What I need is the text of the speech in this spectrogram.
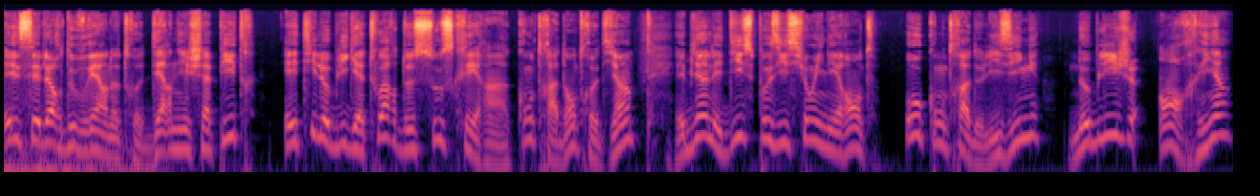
Et c'est l'heure d'ouvrir notre dernier chapitre. Est-il obligatoire de souscrire à un contrat d'entretien? Eh bien, les dispositions inhérentes au contrat de leasing n'obligent en rien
